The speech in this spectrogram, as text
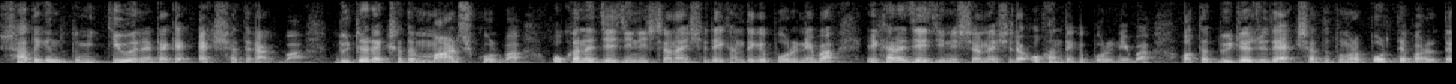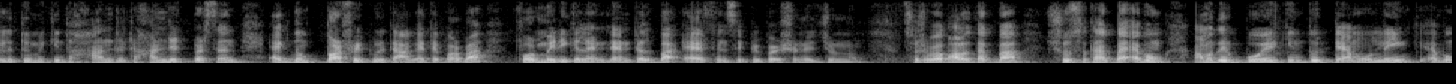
সাথে কিন্তু তুমি কিউ এন এটাকে একসাথে রাখবা। দুইটার একসাথে মার্জ করবা। ওখানে যে জিনিসটা নাই সেটা এখান থেকে পড়ে নিবা। এখানে যে জিনিসটা নাই সেটা ওখান থেকে পড়ে নিবা। অর্থাৎ দুইটা যদি একসাথে তোমরা পড়তে পারো, তাহলে তুমি কিন্তু হান্ড্রেড হান্ড্রেড পার্সেন্ট একদম পারফেক্ট ওয়েতে আগাতে পারবা ফর মেডিকেল অ্যান্ড ডেন্টাল বা এফএনসি প্রিপারেশনের জন্য। সো সবাই ভালো থাকবা, সুস্থ থাকবা এবং আমাদের বইয়ের কিন্তু ডেমো লিঙ্ক এবং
